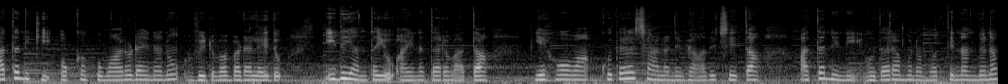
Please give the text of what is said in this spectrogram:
అతనికి ఒక్క కుమారుడైనను విడువబడలేదు. ఇది అంతయు అయిన తరువాత యహోవా కుదరచాలని వ్యాధి చేత అతనిని ఉదరమున మొత్తినందున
